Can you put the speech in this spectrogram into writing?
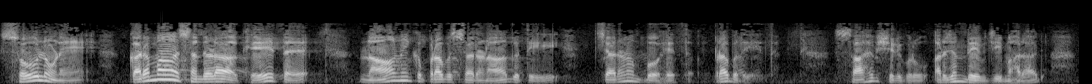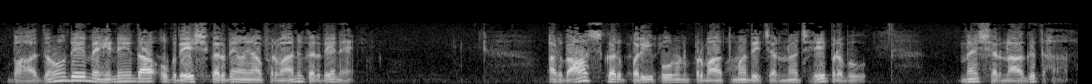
ਸੋ ਲੁਣੇ ਕਰਮਾ ਸੰਦੜਾ ਖੇਤ, ਨਾਨਕ ਪ੍ਰਭ ਸਰਣਾਗਤੀ ਚਰਨ ਬੋਹਿਤ ਪ੍ਰਭ ਦੇਤ ਸਾਹਿਬ ਸ੍ਰੀ ਗੁਰੂ ਅਰਜਨ ਦੇਵ ਜੀ ਮਹਾਰਾਜ, ਬਹਾਦਰੋਂ ਦੇ ਮਹੀਨੇ ਦਾ ਉਪਦੇਸ਼ ਕਰਦੇ ਹੋਇਆਂ ਫਰਮਾਨ ਕਰਦੇ ਨੇ, ਅਰਦਾਸ ਕਰ ਪਰਿਪੂਰਨ ਪ੍ਰਮਾਤਮਾ ਦੇ ਚਰਨਾਂ 'ਚ, ਹੈ ਪ੍ਰਭੂ, ਮੈਂ ਸ਼ਰਨਾਗਤ ਹਾਂ।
